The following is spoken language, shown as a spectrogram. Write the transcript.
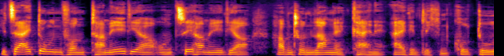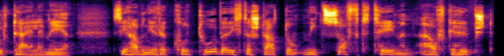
Die Zeitungen von Tamedia und CH Media haben schon lange keine eigentlichen Kulturteile mehr. Sie haben ihre Kulturberichterstattung mit Soft-Themen aufgehübscht.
